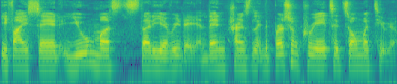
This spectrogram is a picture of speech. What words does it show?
if I said you must study every day and then translate? The person creates its own material.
